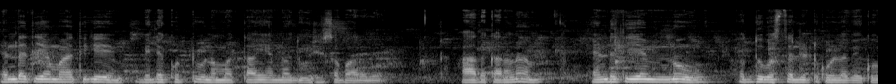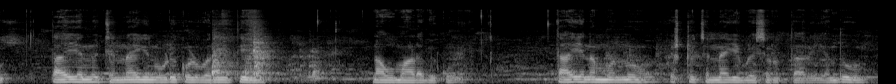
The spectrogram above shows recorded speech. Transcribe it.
ಹೆಂಡತಿಯ ಮಾತಿಗೆ ಬೆಲೆ ಕೊಟ್ಟು ನಮ್ಮ ತಾಯಿಯನ್ನು ದೂಷಿಸಬಾರದು. ಆದ ಕಾರಣ ಹೆಂಡತಿಯನ್ನು ಹದ್ದುಬಸ್ತಲ್ಲಿಟ್ಟುಕೊಳ್ಳಬೇಕು. ತಾಯಿಯನ್ನು ಚೆನ್ನಾಗಿ ನೋಡಿಕೊಳ್ಳುವ ರೀತಿ ನಾವು ಮಾಡಬೇಕು. ತಾಯಿ ನಮ್ಮನ್ನು ಎಷ್ಟು ಚೆನ್ನಾಗಿ ಬೆಳೆಸಿರುತ್ತಾರೆ ಎಂದು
